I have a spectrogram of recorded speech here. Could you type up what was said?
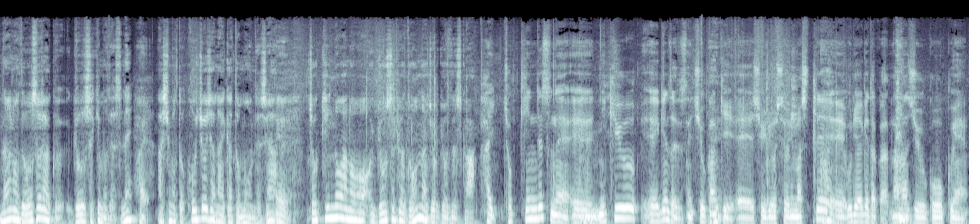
なので、おそらく業績もですね、足元好調じゃないかと思うんですが、えー、直近のあの、業績はどんな状況ですか？はい、直近ですね、えー、2級、えー、現在ですね、中間期、はい、えー、終了しておりまして、はい、えー、売上高70 75億円、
